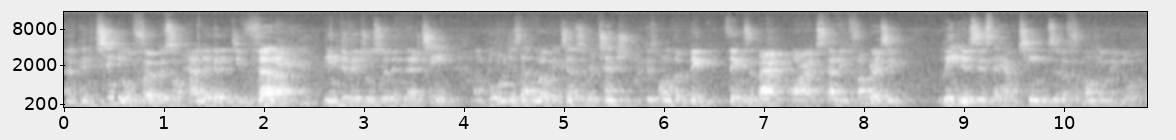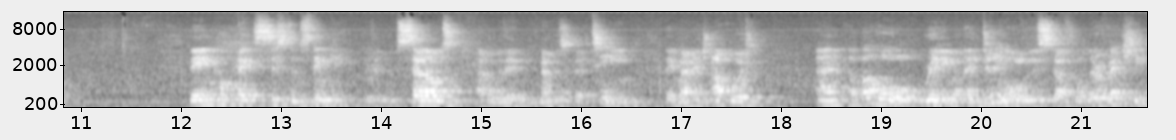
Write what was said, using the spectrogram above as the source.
and continual focus on how they're going to develop individuals within their team. And boy, does that work in terms of retention, because one of the big things about our outstanding fundraising leaders is they have teams that are phenomenally loyal. They inculcate systems thinking within themselves, uh, within members of their team. They manage upward. And above all, really, when they're doing this stuff, what they're eventually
